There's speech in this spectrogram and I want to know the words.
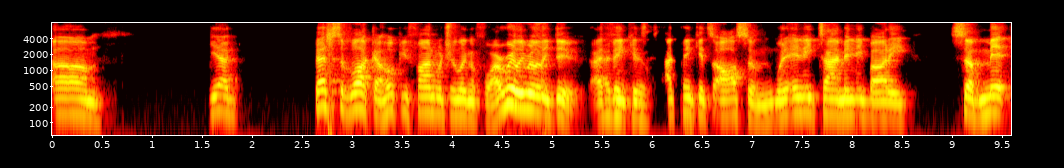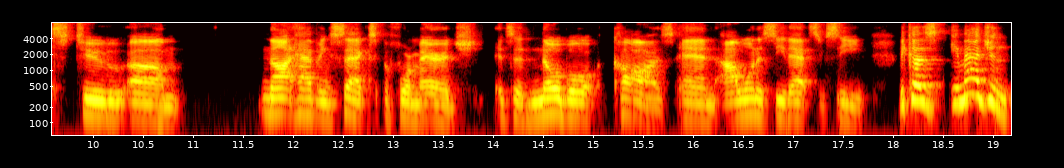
um yeah, best of luck. I hope you find what you're looking for. I really, really do. I, I think do it's I think it's awesome when anytime anybody submits to um, not having sex before marriage, it's a noble cause, and I want to see that succeed. Because imagine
